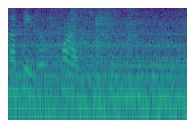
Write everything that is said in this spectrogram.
那这个画其实。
